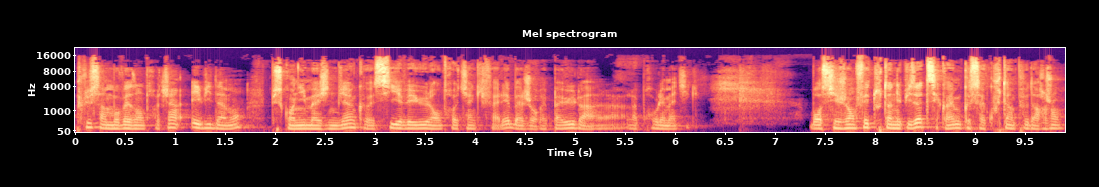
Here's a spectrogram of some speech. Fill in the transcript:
plus un mauvais entretien, évidemment, puisqu'on imagine bien que s'il y avait eu l'entretien qu'il fallait, bah, j'aurais pas eu la problématique. Bon, si j'en fais tout un épisode, c'est quand même que ça coûte un peu d'argent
